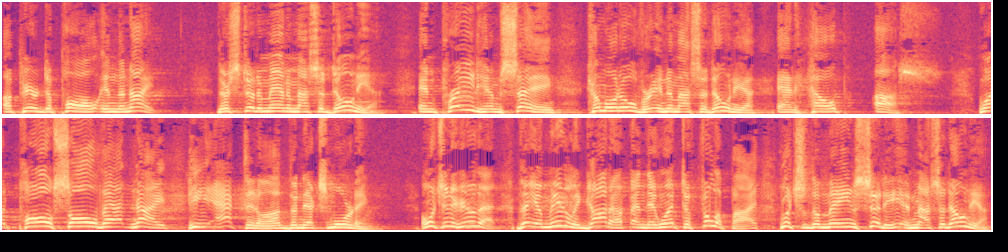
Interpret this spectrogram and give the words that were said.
appeared to Paul in the night. There stood a man in Macedonia and prayed him, saying, Come on over into Macedonia and help us. What Paul saw that night, he acted on the next morning. I want you to hear that. They immediately got up and they went to Philippi, which is the main city in Macedonia.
